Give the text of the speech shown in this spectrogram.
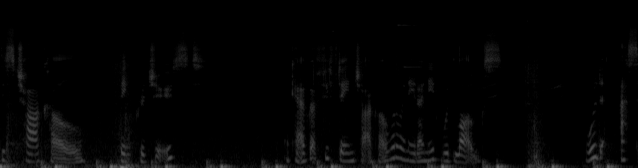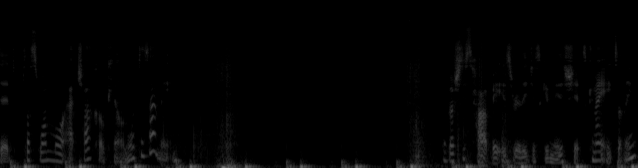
this charcoal being produced... Okay, I've got 15 charcoal. What do I need? I need wood logs. Wood acid plus one more at charcoal kiln. What does that mean? Oh gosh, this heartbeat is really just giving me the shits. Can I eat something?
